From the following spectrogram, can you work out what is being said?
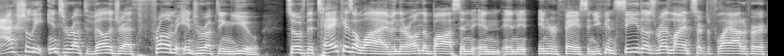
actually interrupt Velidreth from interrupting you. So if the tank is alive and they're on the boss and in, in, in, in her face, and you can see those red lines start to fly out of her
